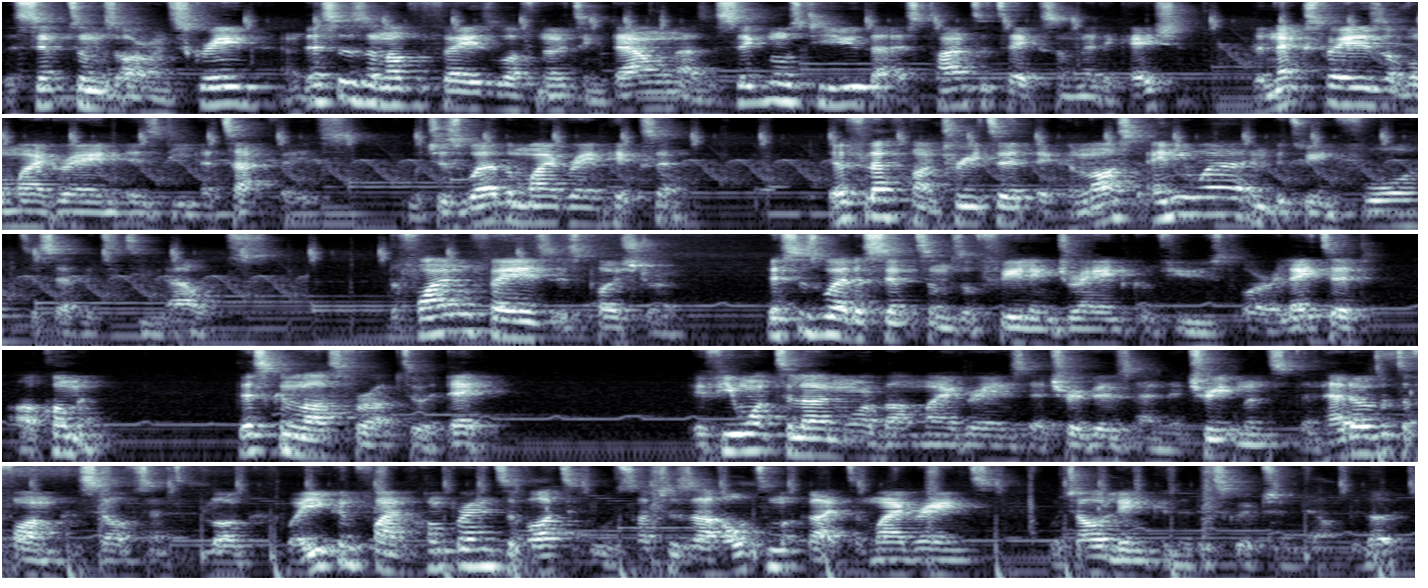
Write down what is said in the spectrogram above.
The symptoms are on screen, and this is another phase worth noting down as it signals to you that it's time to take some medication. The next phase of a migraine is the attack phase, which is where the migraine kicks in. If left untreated, it can last anywhere in between 4 to 72 hours. The final phase is postdrome, This is where the symptoms of feeling drained, confused, or elated are common. This can last for up to a day. If you want to learn more about migraines, their triggers, and their treatments, then head over to Pharmica's Self-Centered blog, where you can find comprehensive articles such as our Ultimate Guide to Migraines, which I'll link in the description down below.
